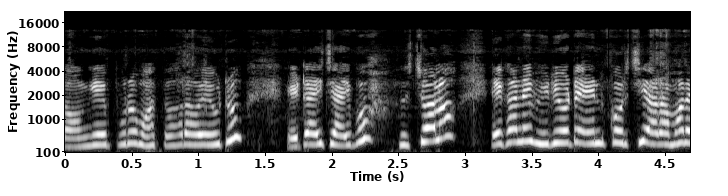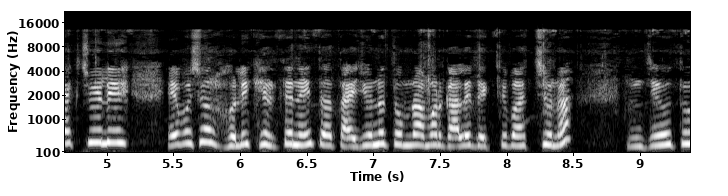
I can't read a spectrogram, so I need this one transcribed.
রঙে পুরো মাতোহারা হয়ে উঠুক, এটাই চাইব। চলো, এখানে ভিডিওটা এন্ড করছি, আর আমার অ্যাকচুয়ালি এবছর হোলি খেলতে নেই, তো তাই জন্য তোমরা আমার গালে দেখতে পাচ্ছ না। যেহেতু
